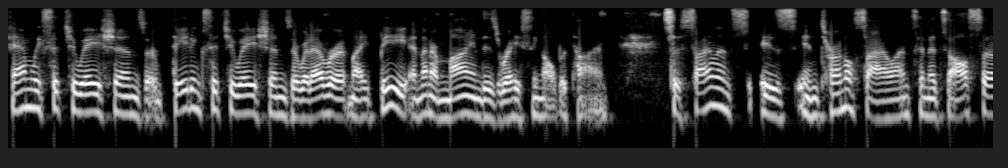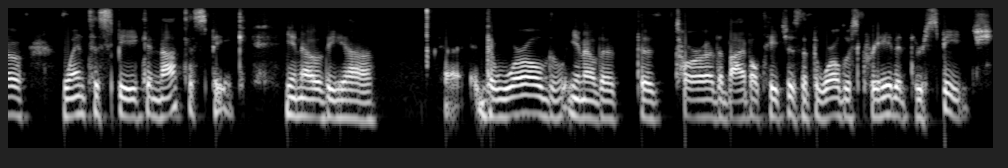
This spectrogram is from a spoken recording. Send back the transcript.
family situations or dating situations or whatever it might be. And then our mind is racing all the time. So silence is internal silence, and it's also when to speak and not to speak. You know, the, uh, uh, the world, you know, the, the Torah, the Bible teaches that the world was created through speech.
